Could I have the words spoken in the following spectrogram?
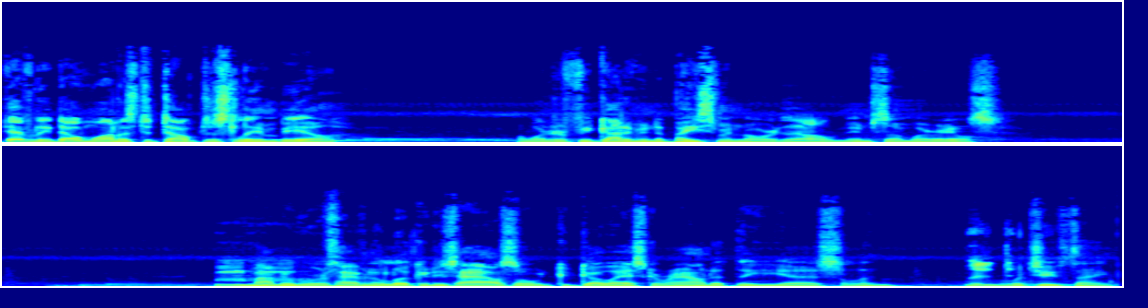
definitely don't want us to talk to Slim Bill. I wonder if he got him in the basement or they're holding him somewhere else. Might be worth having a look at his house, or we could go ask around at the uh, saloon. Let's, What you think?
